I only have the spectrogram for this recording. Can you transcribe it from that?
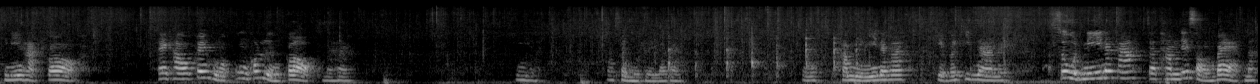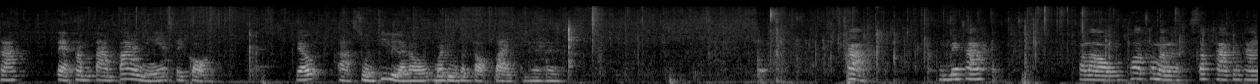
ทีนี้ค่ะก็ให้เขาให้หัวกุ้งเขาเหลืองกรอบนะคะนี่ค่ะเอาใส่หมดเลยแล้วกันทำอย่างนี้นะคะ เก็บไว้กินนานเลย สูตรนี้นะคะจะทำได้สองแบบนะคะ แต่ทำตามป้าอย่างเงี้ยไปก่อน แล้วส่วนที่เหลือเรามาดูกันต่อไปนะคะค่ะเห็นไหมคะพอเราทอดเข้ามาสักพักนะคะ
